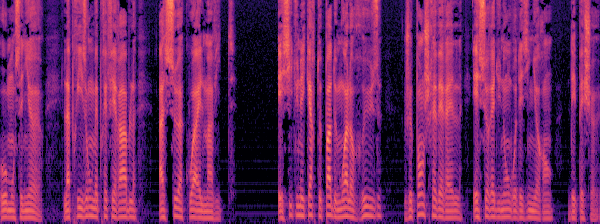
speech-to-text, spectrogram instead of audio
Ô mon Seigneur, la prison m'est préférable à ce à quoi elle m'invite. Et si tu n'écartes pas de moi leurs ruses, je pencherai vers elles et serai du nombre des ignorants, des pécheurs.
